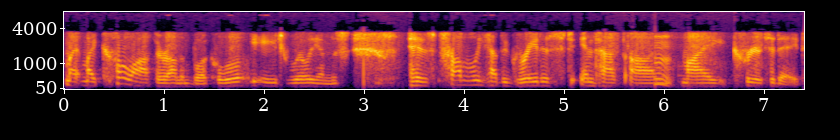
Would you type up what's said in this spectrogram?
my, my co-author on the book, Roy H. Williams, has probably had the greatest impact on hmm. my career to date.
